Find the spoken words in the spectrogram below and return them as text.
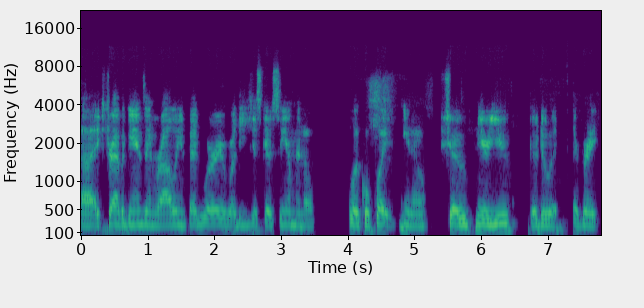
uh, extravaganza in Raleigh in February, or whether you just go see them in a local play, you know, show near you, go do it. They're great.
